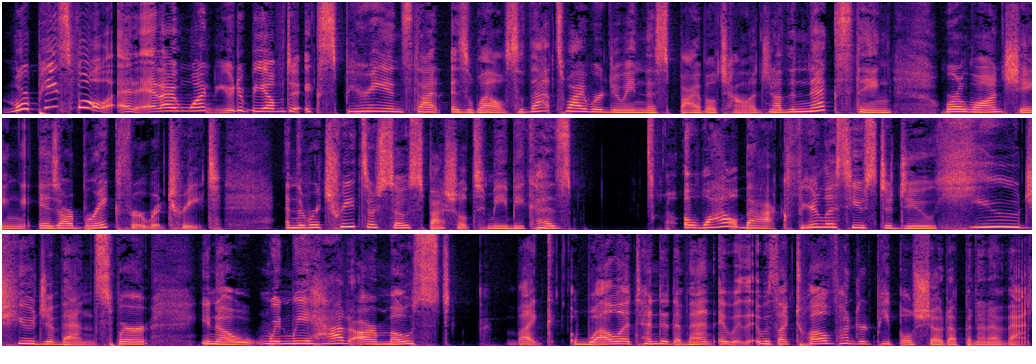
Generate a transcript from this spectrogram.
more peaceful. And, and, I want you to be able to experience that as well. So that's why we're doing this Bible challenge. Now, the next thing we're launching is our breakthrough retreat. And the retreats are so special to me because a while back, Fearless used to do huge, huge events where, you know, when we had our most like well attended event, it was, it was like 1,200 people showed up in an event.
